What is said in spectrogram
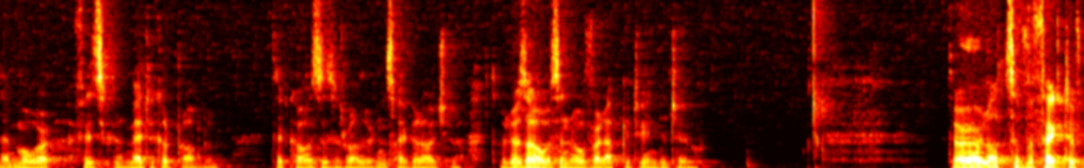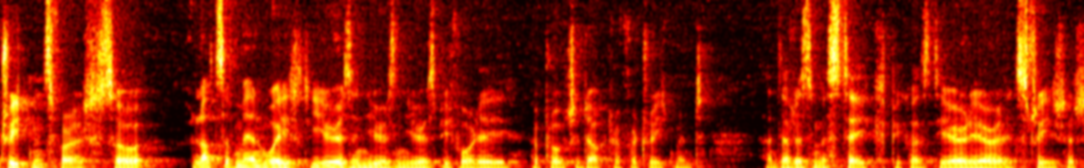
a more physical medical problem that causes it rather than psychological. So there's always an overlap between the two. There are lots of effective treatments for it. So lots of men wait years and years and years before they approach a doctor for treatment. And that is a mistake because the earlier it's treated,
